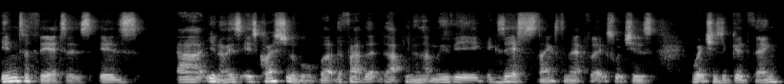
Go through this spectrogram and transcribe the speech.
into theaters is uh, you know, is, is questionable. But the fact that that you know that movie exists thanks to Netflix, which is which is a good thing.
